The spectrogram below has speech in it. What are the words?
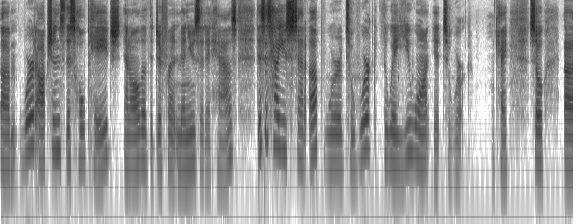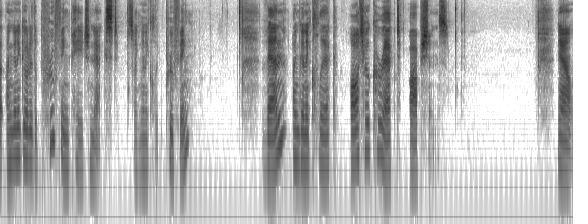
um, Word options, this whole page and all of the different menus that it has, this is how you set up Word to work the way you want it to work. Okay, so uh, I'm going to go to the proofing page next. So I'm going to click proofing. Then I'm going to click autocorrect options. Now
